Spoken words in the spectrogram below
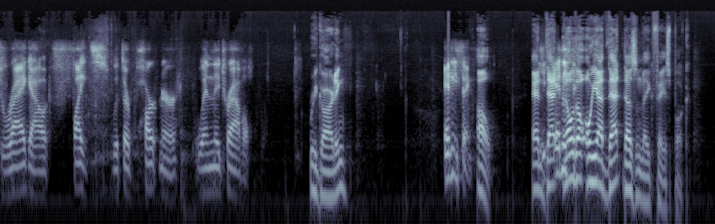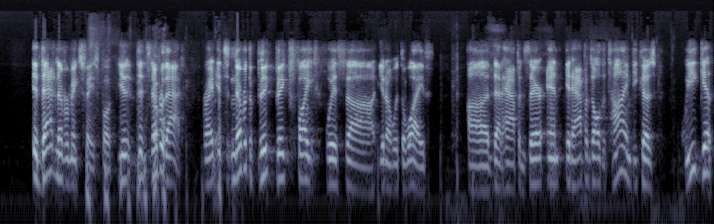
drag out fights with their partner when they travel? Regarding Anything. Oh, and that anything. oh, oh yeah, that doesn't make Facebook. It- that never makes Facebook. It's never that, right? It's never the big, big fight with, uh, you know, with the wife uh, that happens there, and it happens all the time because we get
